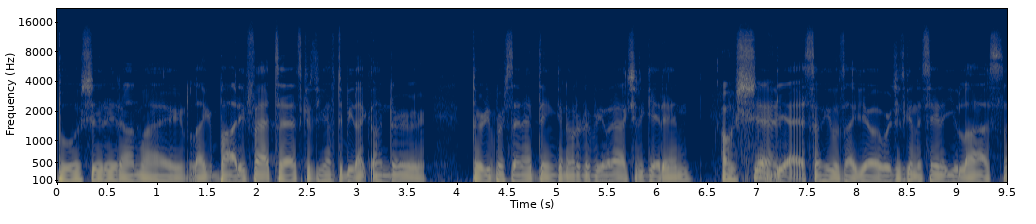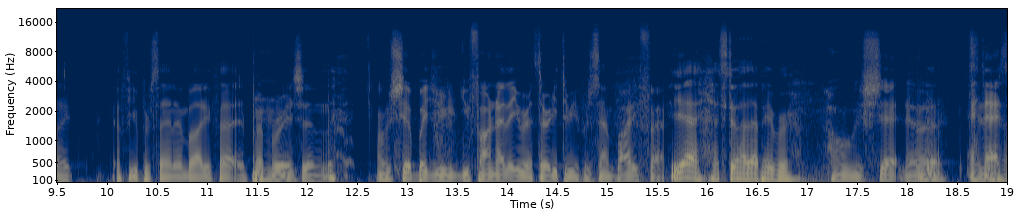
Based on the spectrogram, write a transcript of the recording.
bullshitted on my like body fat test because you have to be like under 30% i think in order to be able to actually get in oh shit yeah so he was like yo we're just gonna say that you lost like a few percent in body fat in Mm-hmm. preparation. Oh shit but you you found out that you were 33 percent body fat. yeah i still have that paper. Holy shit, dude. Yeah, and that's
